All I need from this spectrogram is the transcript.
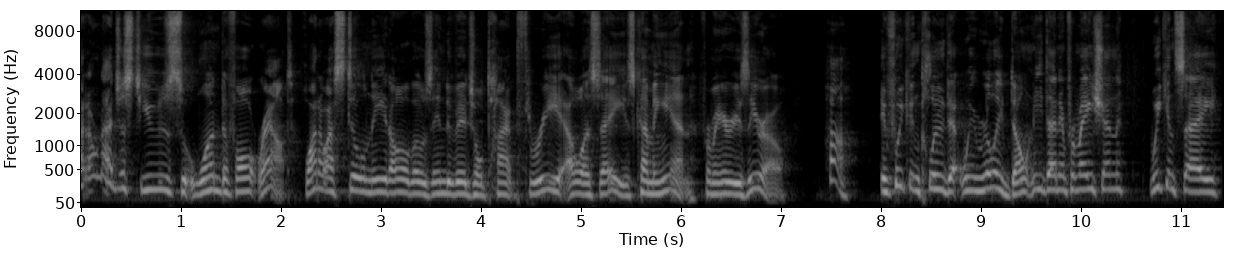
why don't I just use one default route? Why do I still need all those individual Type 3 LSAs coming in from Area 0? Huh, if we conclude that we really don't need that information, we can say,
